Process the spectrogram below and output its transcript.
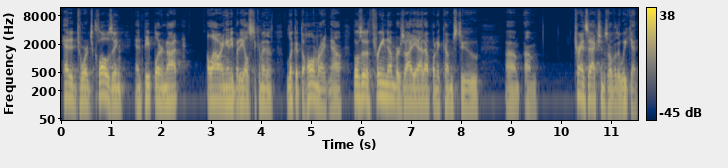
headed towards closing and people are not allowing anybody else to come in and look at the home right now. Those are the three numbers I add up when it comes to um, um, transactions over the weekend.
